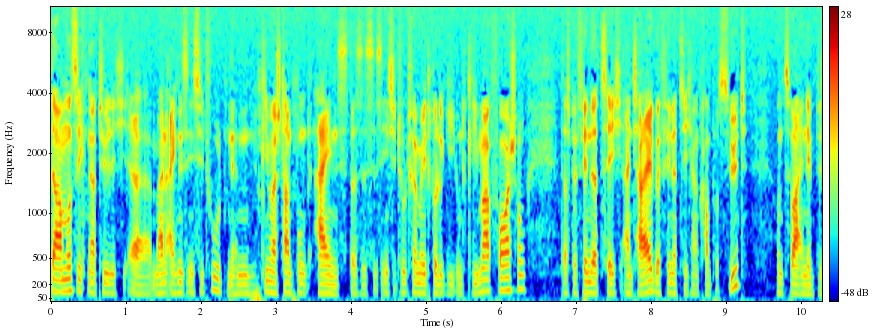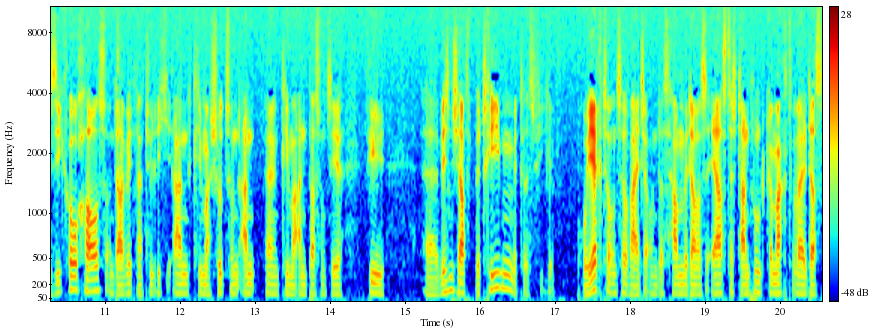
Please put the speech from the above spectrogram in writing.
da muss ich natürlich äh, mein eigenes Institut nennen, Klimastandpunkt 1. Das ist das Institut für Meteorologie und Klimaforschung. Das befindet sich, ein Teil befindet sich am Campus Süd und zwar in dem Physikhochhaus und da wird natürlich an Klimaschutz und an, äh, Klimaanpassung sehr viel äh, Wissenschaft betrieben, mittels viele Projekte und so weiter und das haben wir dann als erster Standpunkt gemacht, weil das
